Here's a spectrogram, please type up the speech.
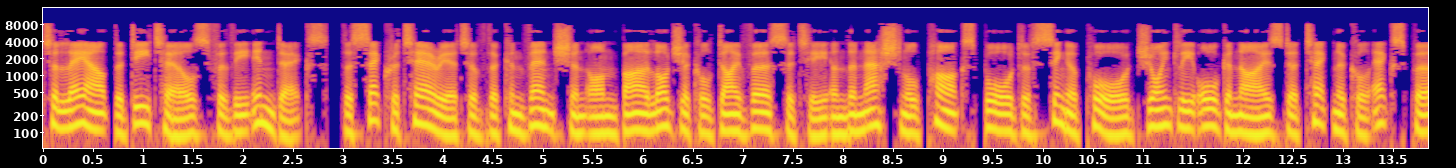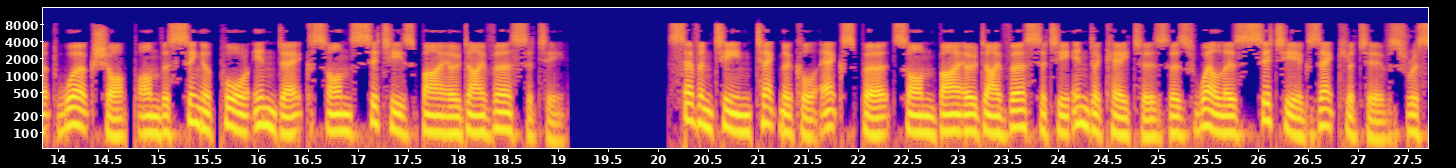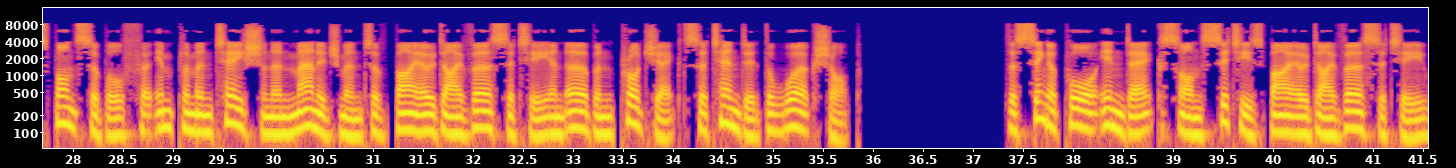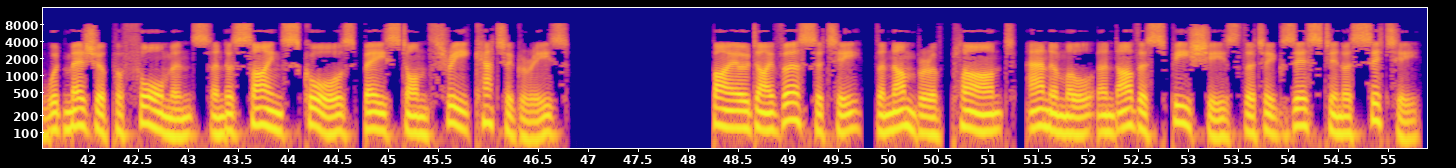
To lay out the details for the index, the Secretariat of the Convention on Biological Diversity and the National Parks Board of Singapore jointly organized a technical expert workshop on the Singapore Index on Cities Biodiversity. Seventeen technical experts on biodiversity indicators as well as city executives responsible for implementation and management of biodiversity and urban projects attended the workshop. The Singapore Index on Cities Biodiversity would measure performance and assign scores based on three categories Biodiversity, the number of plant, animal and other species that exist in a city.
